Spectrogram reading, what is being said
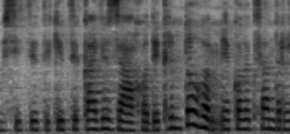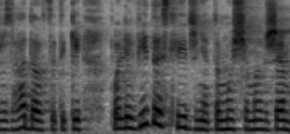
усі ці такі цікаві заходи. Крім того, як Олександр вже згадував, це такі польові дослідження, тому що ми вже.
